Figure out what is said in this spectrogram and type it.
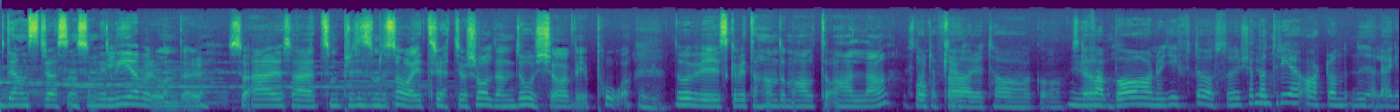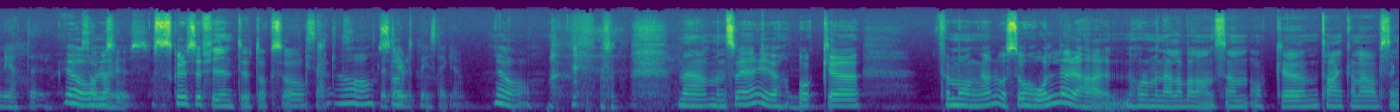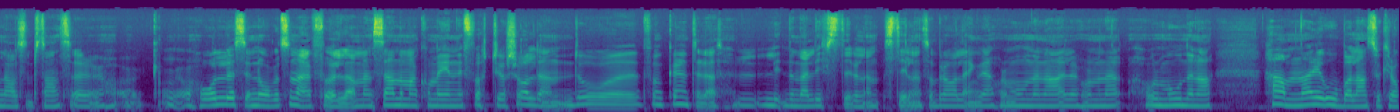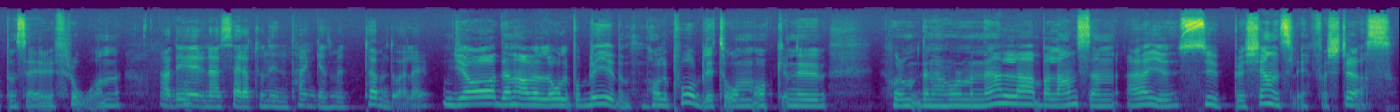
den stressen som vi lever under, så är det så här att som, precis som du sa, i 30-årsåldern, då kör vi på. Mm. Då vi, ska vi ta hand om allt och alla. Starta och, företag och skaffa ja. barn och gifta oss och köpa ja. tre 18 nya lägenheter. Ja, sommarhus. Och så ska det se fint ut också. Exakt, ja, det är trevligt på Instagram. Ja, Nej, men så är det ju. Mm. Och, uh, för många då så håller det här den hormonella balansen och eh, tankarna av signalsubstanser håller sig något sånär fulla. Men sen när man kommer in i 40-årsåldern då funkar inte det, den där livsstilen stilen så bra längre. Hormonerna, eller hormonerna, hormonerna hamnar i obalans och kroppen säger ifrån. Ja, det är den här serotonintanken som är tömd då eller? Ja, den har väl hållit på att bli, håller på att bli tom och nu den här hormonella balansen är ju superkänslig för stress.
